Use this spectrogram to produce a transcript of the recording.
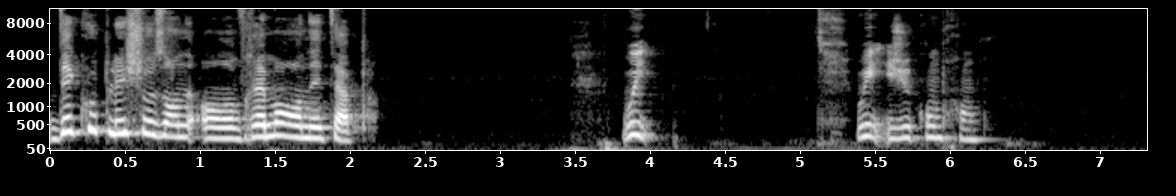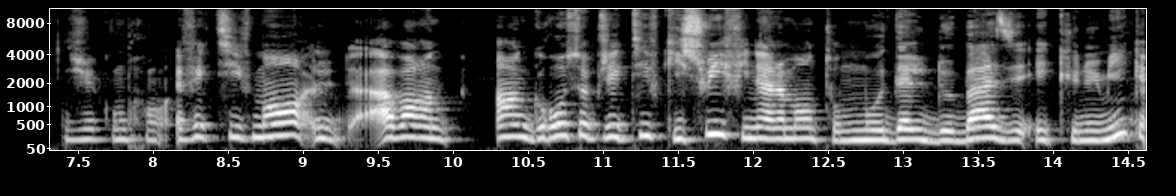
découpes les choses en, en vraiment en étapes. Oui, oui, je comprends. Je comprends. Effectivement, avoir un, gros objectif qui suit finalement ton modèle de base économique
